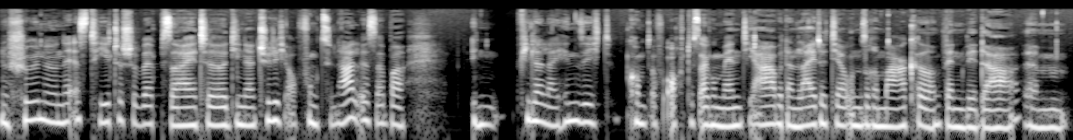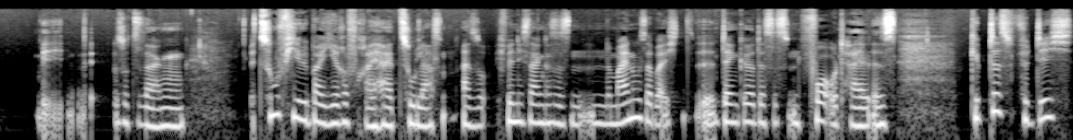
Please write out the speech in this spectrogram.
eine schöne, eine ästhetische Webseite, die natürlich auch funktional ist, aber in vielerlei Hinsicht kommt auf auch das Argument, ja, aber dann leidet ja unsere Marke, wenn wir da ähm, sozusagen zu viel Barrierefreiheit zulassen. Also ich will nicht sagen, dass es eine Meinung ist, aber ich äh, denke, dass es ein Vorurteil ist, Gibt es für dich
